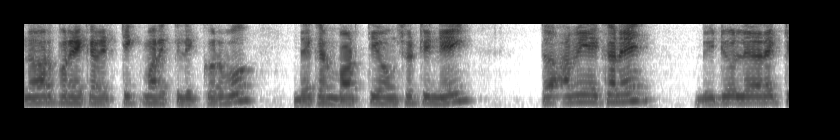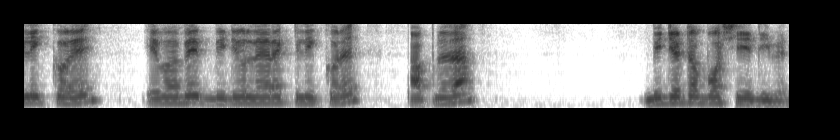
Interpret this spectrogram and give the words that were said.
নেওয়ার পরে এখানে টিক মারে ক্লিক করব। দেখেন, বাড়তি অংশটি নেই। তো আমি এখানে ভিডিও লেয়ারে ক্লিক করে এভাবে ভিডিও লেয়ারে ক্লিক করে আপনারা ভিডিওটা বসিয়ে দিবেন।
